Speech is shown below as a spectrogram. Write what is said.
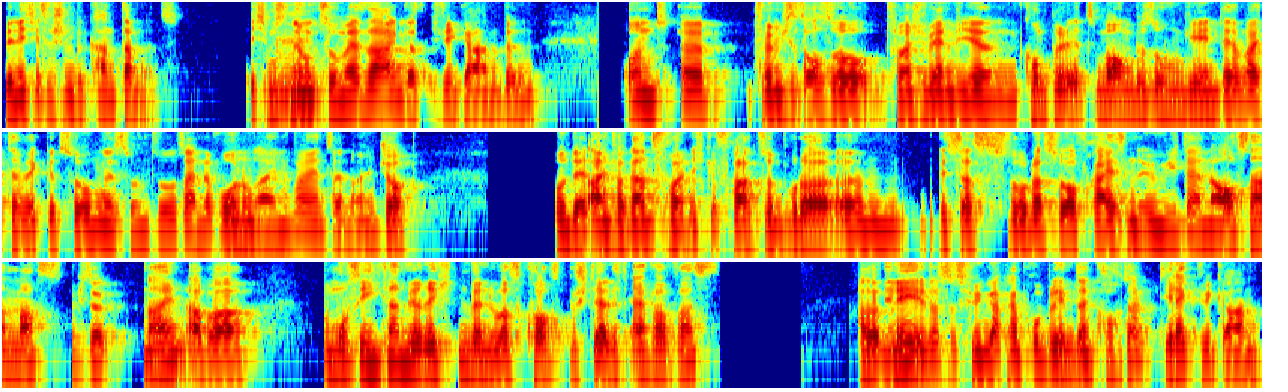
bin ich inzwischen bekannt damit. Ich muss Mhm. nirgendwo mehr sagen, dass ich vegan bin. Und äh, für mich ist auch so, zum Beispiel, wenn wir einen Kumpel jetzt morgen besuchen gehen, der weiter weggezogen ist und so seine Wohnung einweiht, seinen neuen Job. Und der hat einfach ganz freundlich gefragt, so Bruder, ähm, ist das so, dass du auf Reisen irgendwie deine Aufnahmen machst? Hab ich gesagt, nein, aber du musst dich nicht an mir richten, wenn du was kochst, bestelle ich einfach was. Also nee, das ist für ihn gar kein Problem, dann kocht er halt direkt vegan,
